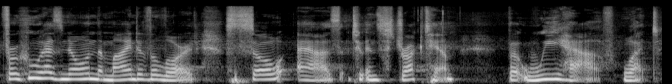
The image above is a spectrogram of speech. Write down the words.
For who has known the mind of the Lord so as to instruct him? But we have what?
